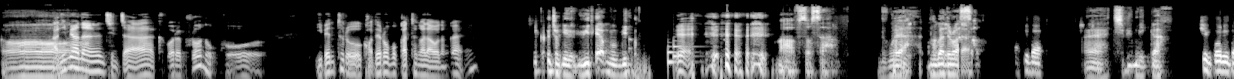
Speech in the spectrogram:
어. 아니면은 진짜 그거를 풀어놓고 이벤트로 거대 로봇 같은 거 나오는 거 아님? 그 저기 위대한 문명. 예 마법소사. 누구야? 광- 누가 광입니다. 들어왔어? 아끼다. 에, 집입니까? 짐벌이다.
